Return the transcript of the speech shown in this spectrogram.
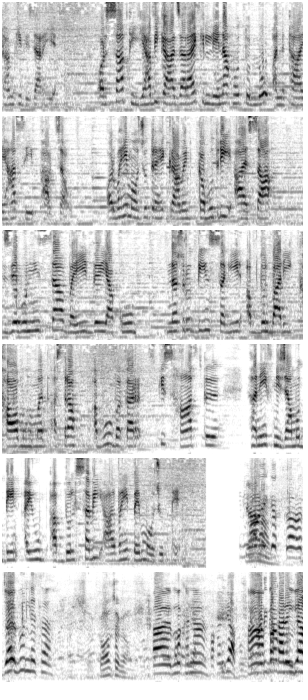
धमकी दी जा रही है। और साथ ही यह भी कहा जा रहा है कि लेना हो तो लो, अन्यथा यहाँ से भाग जाओ। और वहीं मौजूद रहे ग्रामीण कबूतरी आयसा जेबुनिसा वहीद याकूब नसरुद्दीन सगीर अब्दुल बारी खाव मोहम्मद अशरफ अबू बकर किस हाथ हनीफ निजामुद्दीन अयूब अब्दुल सभी वहीं पे मौजूद थे। क्या नाम? है? अच्छा कौन सा गाँव? मखना। हाँ पकड़िया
